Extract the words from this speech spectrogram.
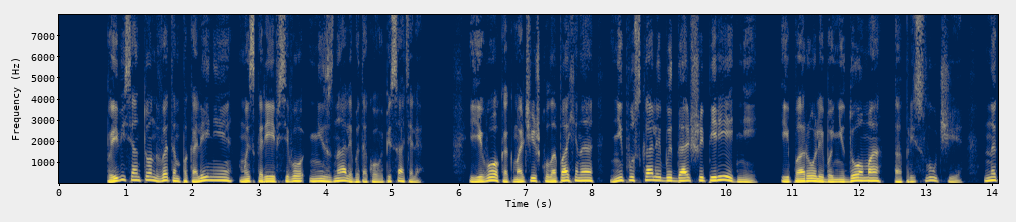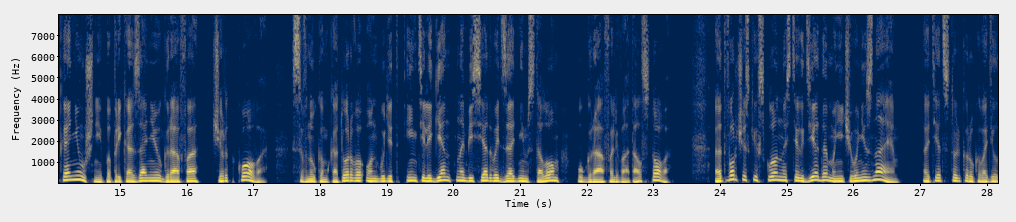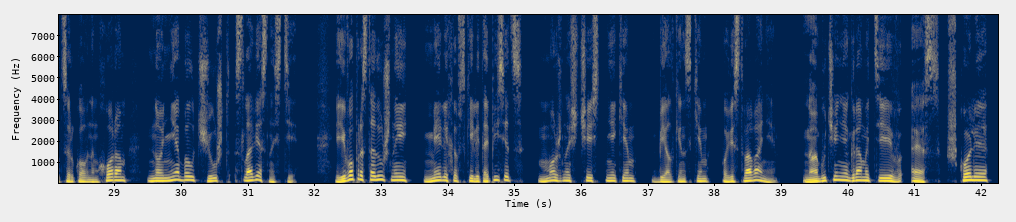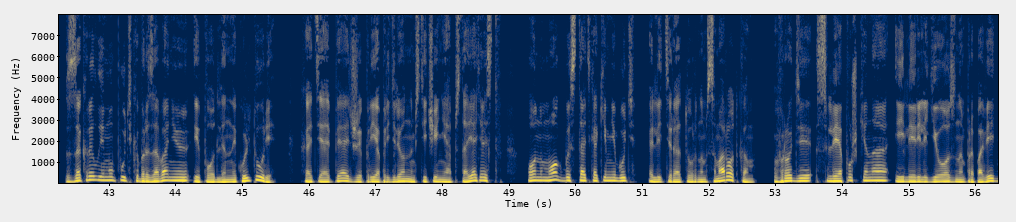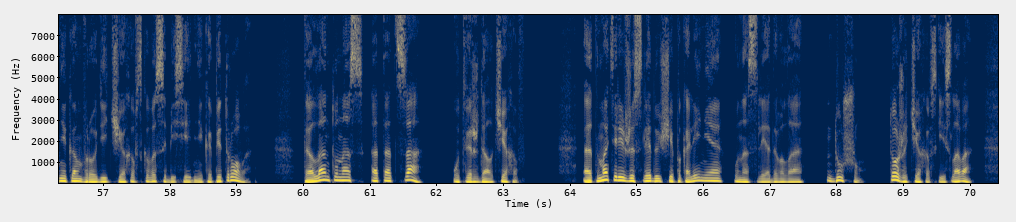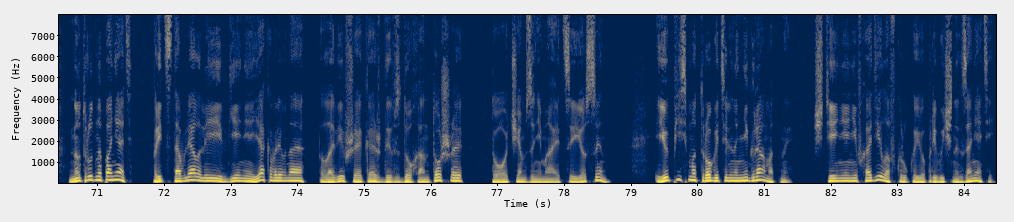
Появись Антон в этом поколении, мы, скорее всего, не знали бы такого писателя. Его, как мальчишку Лопахина, не пускали бы дальше передней и пороли бы не дома, а при случае, на конюшне по приказанию графа Черткова, с внуком которого он будет интеллигентно беседовать за одним столом у графа Льва Толстого. О творческих склонностях деда мы ничего не знаем. Отец только руководил церковным хором, но не был чужд словесности. Его простодушный мелиховский летописец можно счесть неким белкинским повествованием. Но обучение грамоте в С-школе закрыло ему путь к образованию и подлинной культуре, хотя опять же при определенном стечении обстоятельств он мог бы стать каким-нибудь литературным самородком, вроде Слепушкина или религиозным проповедником вроде чеховского собеседника Петрова. «Талант у нас от отца», — утверждал Чехов. От матери же следующее поколение унаследовало душу. Тоже чеховские слова. Но трудно понять, представляла ли Евгения Яковлевна, ловившая каждый вздох Антоши, то, чем занимается ее сын. Ее письма трогательно неграмотны. Чтение не входило в круг ее привычных занятий.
